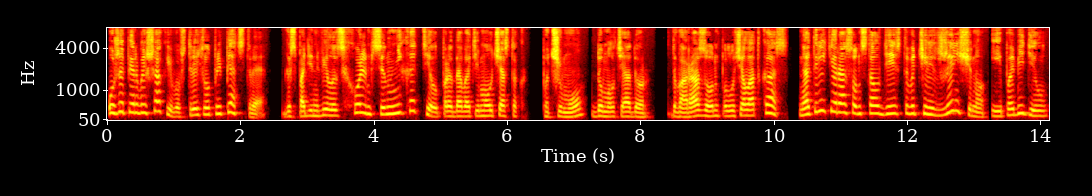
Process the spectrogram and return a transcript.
Уже первый шаг его встретил препятствие. Господин Виллес Хольмсен не хотел продавать ему участок. «Почему?» — думал Теодор. Два раза он получал отказ. На третий раз он стал действовать через женщину и победил.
